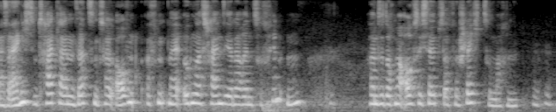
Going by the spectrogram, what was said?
also eigentlich total kleinen Sätzen, total öffnet, irgendwas scheinen sie ja darin zu finden. Hören sie doch mal auf, sich selbst dafür schlecht zu machen. Mhm.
